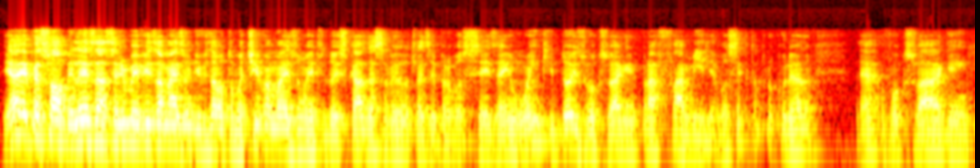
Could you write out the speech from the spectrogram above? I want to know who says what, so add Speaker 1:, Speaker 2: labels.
Speaker 1: E aí pessoal, beleza? Sejam bem-vindos a mais um Divisão Automotiva, mais um Entre Dois Carros. Dessa vez eu vou trazer para vocês aí um Entre Dois Volkswagen para a família. Você que está procurando né, Volkswagen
